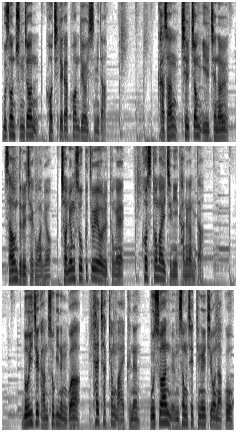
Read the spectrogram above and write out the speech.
무선 충전 거치대가 포함되어 있습니다. 가상 7.1 채널 사운드를 제공하며 전용 소프트웨어를 통해 커스터마이징이 가능합니다. 노이즈 감소 기능과 탈착형 마이크는 우수한 음성 채팅을 지원하고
